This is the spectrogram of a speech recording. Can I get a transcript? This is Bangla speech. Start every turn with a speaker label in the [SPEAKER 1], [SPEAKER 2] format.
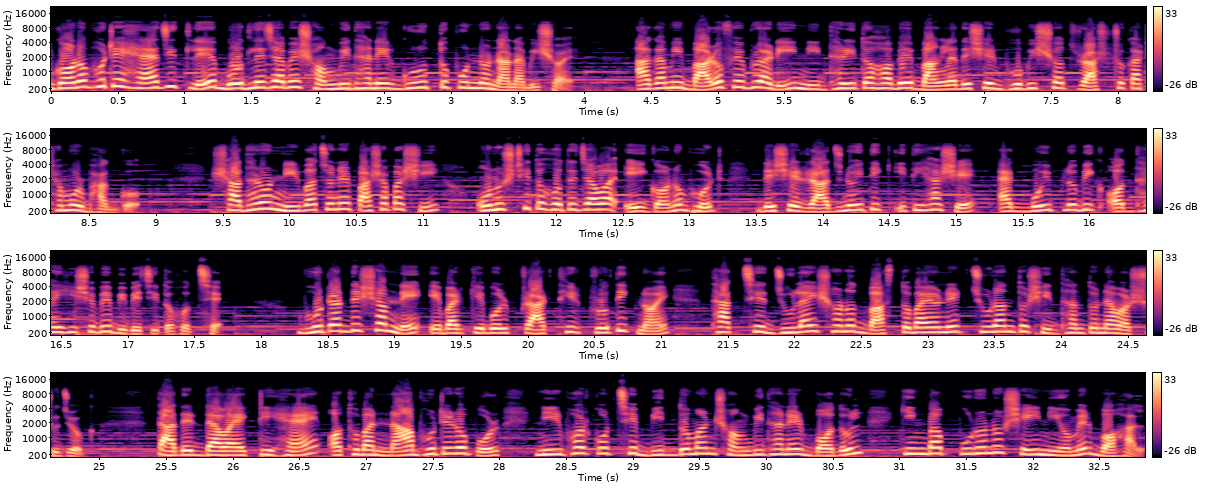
[SPEAKER 1] গণভোটে হ্যাঁ জিতলে বদলে যাবে সংবিধানের গুরুত্বপূর্ণ নানা বিষয়। আগামী বারো ফেব্রুয়ারি নির্ধারিত হবে বাংলাদেশের ভবিষ্যৎ রাষ্ট্রকাঠামোর ভাগ্য। সাধারণ নির্বাচনের পাশাপাশি অনুষ্ঠিত হতে যাওয়া এই গণভোট দেশের রাজনৈতিক ইতিহাসে এক বৈপ্লবিক অধ্যায় হিসেবে বিবেচিত হচ্ছে। ভোটারদের সামনে এবার কেবল প্রার্থীর প্রতীক নয়, থাকছে জুলাই সনদ বাস্তবায়নের চূড়ান্ত সিদ্ধান্ত নেওয়ার সুযোগ। তাদের দেওয়া একটি হ্যাঁ অথবা না ভোটের ওপর নির্ভর করছে বিদ্যমান সংবিধানের বদল কিংবা পুরনো সেই নিয়মের বহাল।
